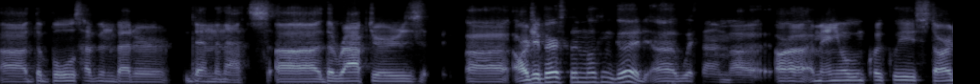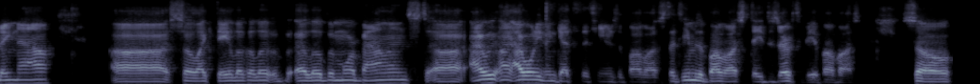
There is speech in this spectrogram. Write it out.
uh the bulls have been better than the nets uh the raptors uh rj barrett's been looking good uh with them uh, uh immanuel Quickley starting now uh, so like they look a little a little bit more balanced. Uh, I I won't even get to the teams above us. The teams above us, they deserve to be above us. So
